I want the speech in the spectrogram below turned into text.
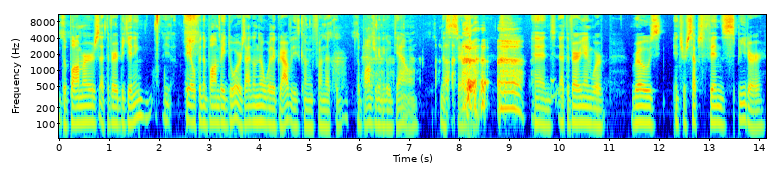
the bombers at the very beginning, they open the bomb bay doors. I don't know where the gravity's coming from that the, the bombs are going to go down necessarily. and at the very end, where Rose intercepts Finn's speeder,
